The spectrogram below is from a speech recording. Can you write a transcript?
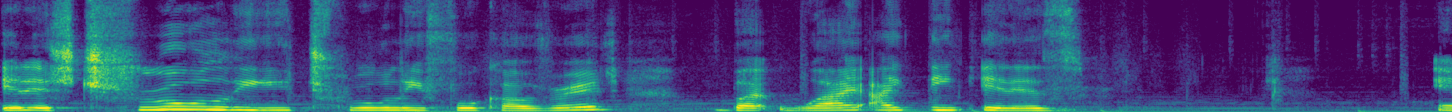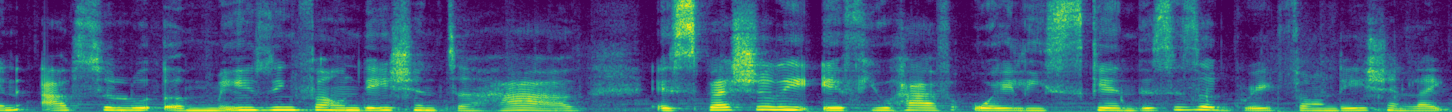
it is truly truly full coverage. But why i think it is an absolute amazing foundation to have especially if you have oily skin. This is a great foundation. Like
